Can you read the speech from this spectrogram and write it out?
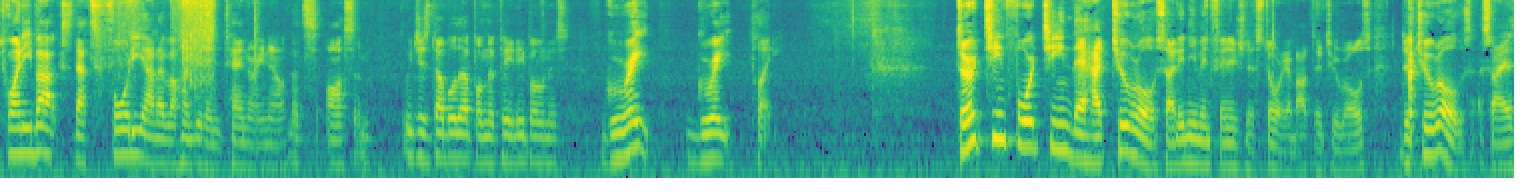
20 bucks. That's 40 out of 110 right now. That's awesome. We just doubled up on the payday bonus. Great, great play. 13 14, they had two rolls, so I didn't even finish the story about the two rolls. The two rolls, so I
